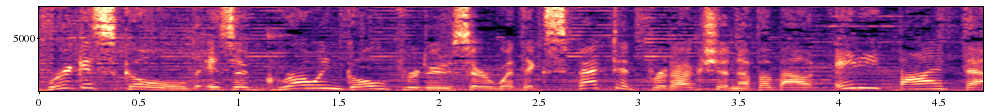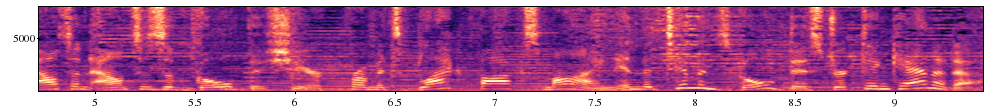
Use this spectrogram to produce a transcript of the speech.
Brigus Gold is a growing gold producer with expected production of about 85,000 ounces of gold this year from its Black Fox mine in the Timmins Gold District in Canada.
